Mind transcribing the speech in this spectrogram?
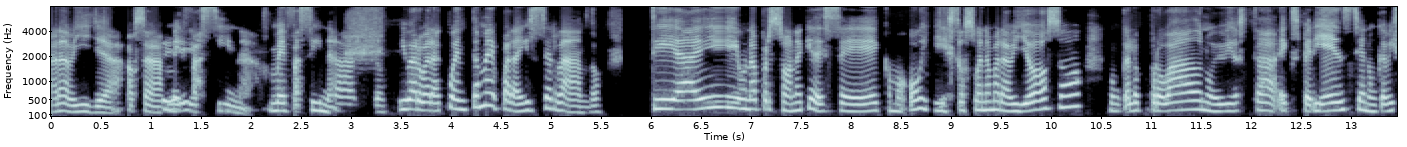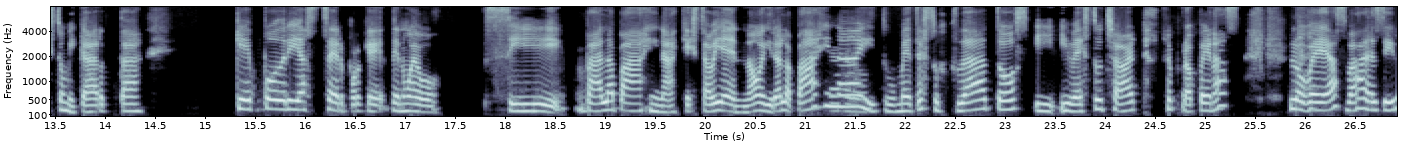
maravilla, o sea, me fascina, me fascina. Y Bárbara, cuéntame para ir cerrando, si hay una persona que desee como, oye, esto suena maravilloso, nunca lo he probado, no he vivido esta experiencia, nunca he visto mi carta, ¿qué podría hacer? Porque, de nuevo, si va a la página, que está bien, ¿no? Ir a la página y tú metes tus datos y, y ves tu chart, pero apenas lo veas, vas a decir,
